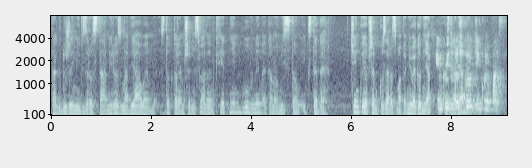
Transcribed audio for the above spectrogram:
tak dużymi wzrostami, rozmawiałem z doktorem Przemysławem Kwietniem, głównym ekonomistą XTB. Dziękuję Przemku za rozmowę. Miłego dnia. Dziękuję. Zbyszku, dziękuję Państwu.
